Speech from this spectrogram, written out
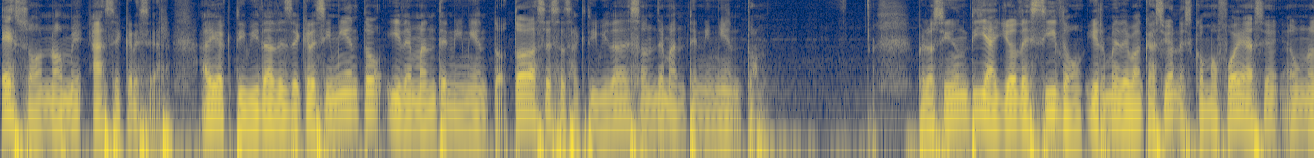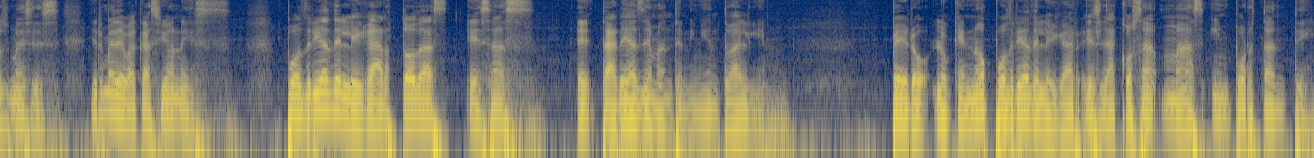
eso no me hace crecer. Hay actividades de crecimiento y de mantenimiento. Todas esas actividades son de mantenimiento. Pero si un día yo decido irme de vacaciones, como fue hace unos meses, irme de vacaciones, podría delegar todas esas eh, tareas de mantenimiento a alguien. Pero lo que no podría delegar es la cosa más importante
